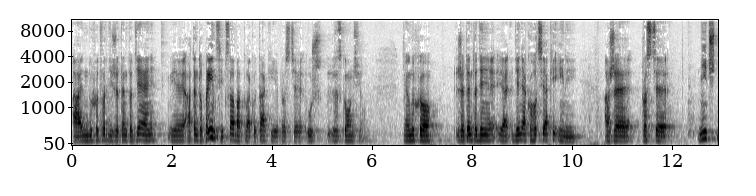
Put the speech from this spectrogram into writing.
a jednoducho tvrdí, že tento deň je, a tento princíp sabatu ako taký je proste už že skončil. Jednoducho, že tento deň je deň ako hociaký iný a že proste nič,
